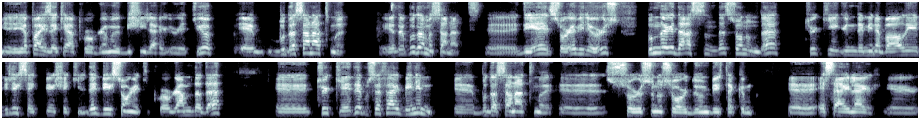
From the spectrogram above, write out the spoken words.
e, yapay zeka programı bir şeyler üretiyor. E, bu da sanat mı? Ya da bu da mı sanat e, diye sorabiliyoruz. Bunları da aslında sonunda Türkiye gündemine bağlayabilirsek bir şekilde bir sonraki programda da e, Türkiye'de bu sefer benim e, bu da sanat mı e, sorusunu sorduğum bir takım e, eserler e,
